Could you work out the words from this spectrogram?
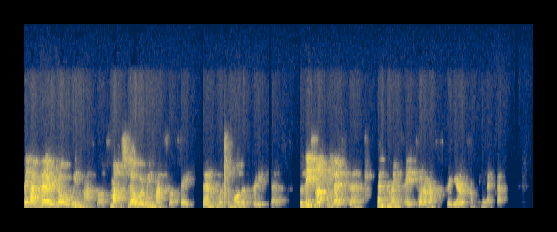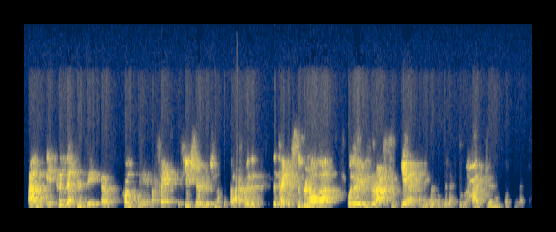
they have very low wind mass loss, much lower wind mass loss rate than what the model predicted. So this must be less than 10 to minus 8 solar masses per year or something like that. And it could definitely uh, affect the future evolution of the star, whether the type of supernova, whether it interacts gas because of the leftover hydrogen and something like that.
